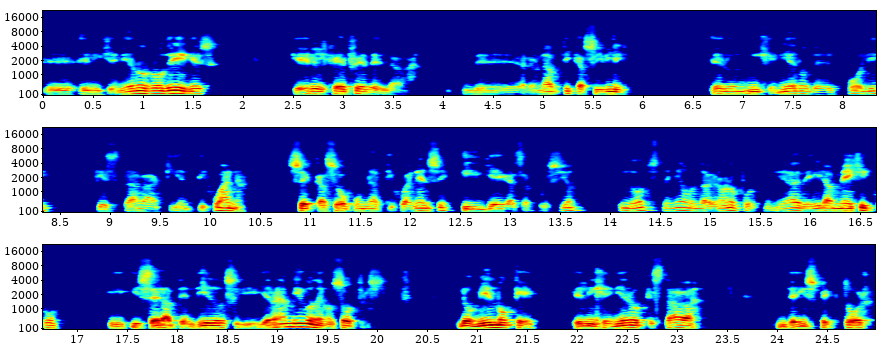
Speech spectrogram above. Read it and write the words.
Eh, el ingeniero Rodríguez, que era el jefe de la de aeronáutica civil, era un ingeniero del Poli que estaba aquí en Tijuana. Se casó con una tijuanense y llega a esa posición. Nosotros teníamos la gran oportunidad de ir a México y, ser atendidos y era amigo de nosotros. Lo mismo que el ingeniero que estaba de inspector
